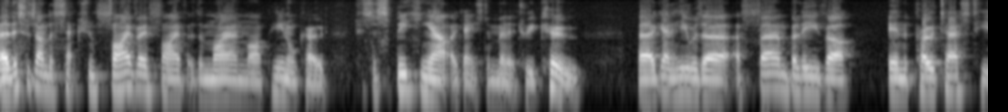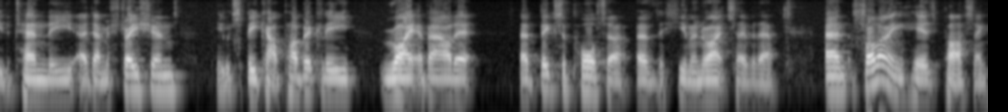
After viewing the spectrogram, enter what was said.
Uh, this was under Section 505 of the Myanmar Penal Code, just for speaking out against a military coup. Uh, again, he was a, a, firm believer in the protest. He'd attend the uh, demonstrations. He would speak out publicly, write about it. A big supporter of the human rights over there. And following his passing,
